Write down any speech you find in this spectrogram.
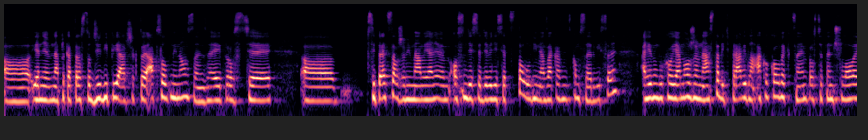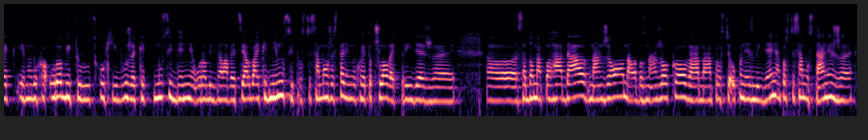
uh, ja neviem, napríklad teraz to GDPR, však to je absolútny nonsens, hej, proste uh, si predstav, že my máme, ja neviem, 80, 90, 100 ľudí na zákazníckom servise a jednoducho ja môžem nastaviť pravidla akokoľvek chcem, proste ten človek jednoducho urobí tú ľudskú chybu, že keď musí denne urobiť veľa vecí, alebo aj keď nemusí, proste sa môže stať, jednoducho je to človek, príde, že uh, sa doma pohádal s manželom alebo s manželkou a má proste úplne zlý deň a proste sa mu stane, že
